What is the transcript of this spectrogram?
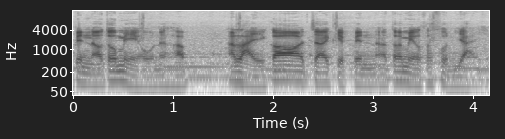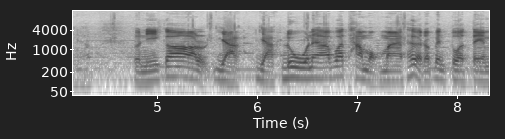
เป็น Ultra Mail นะครับอะไหล่ก็จะเก็บเป็น Ultra Mail ซะส่วนใหญ่นะครับตัวนี้ก็อยากอยากดูนะครับว่าทำออกมาถ้าเกิดว่าเป็นตัวเต็ม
